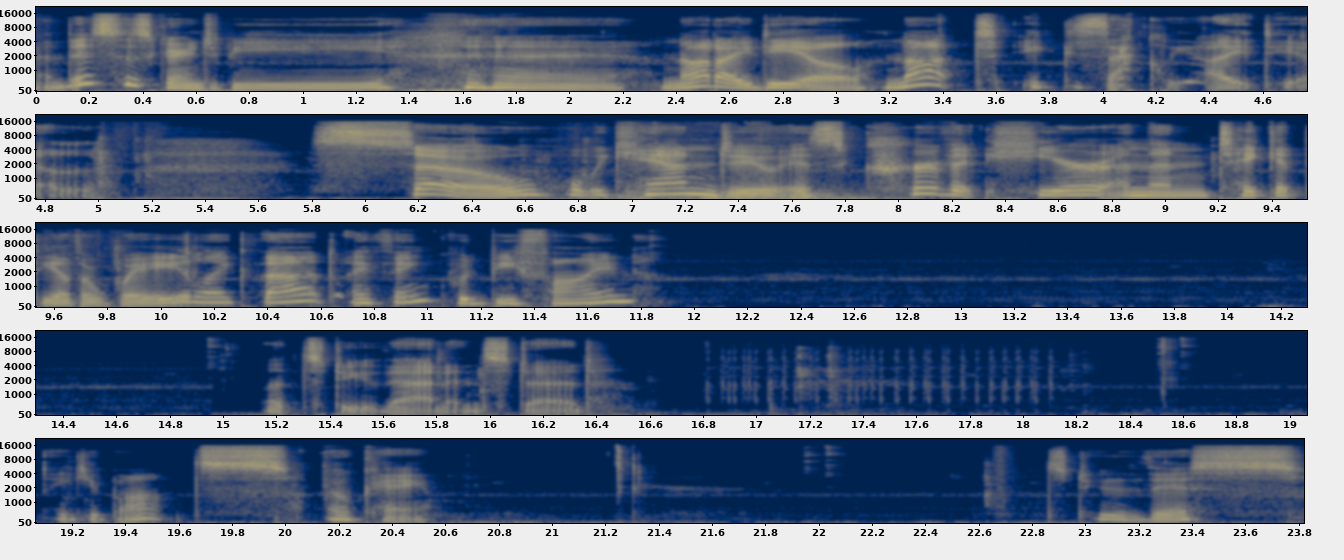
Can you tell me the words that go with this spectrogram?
And this is going to be not ideal, not exactly ideal. So what we can do is curve it here and then take it the other way like that, I think would be fine. Let's do that instead. Thank you, bots. Okay. Let's do this.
